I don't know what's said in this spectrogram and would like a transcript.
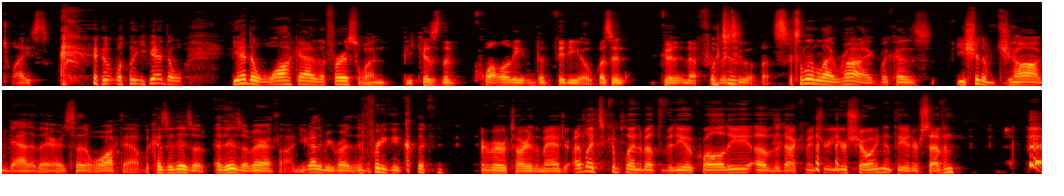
twice well, you had to you had to walk out of the first one. because the quality of the video wasn't good enough for Which the is- two of us. It's a little ironic because you should have jogged out of there instead of walked out because it is a it is a marathon. You got to be. It's a pretty good clip. Tari, the manager. I'd like to complain about the video quality of the documentary you're showing in Theater 7.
